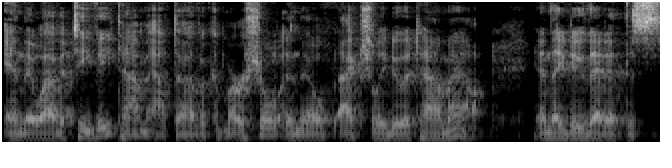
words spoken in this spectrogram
and they'll have a TV timeout. They'll have a commercial and they'll actually do a timeout. And they do that at the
